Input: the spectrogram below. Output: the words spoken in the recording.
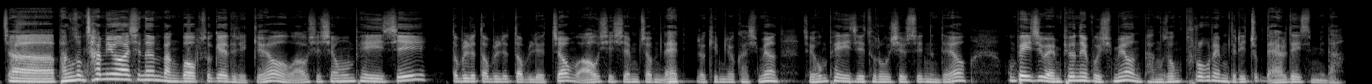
자, 방송 참여하시는 방법 소개해 드릴게요. 와우CCM 홈페이지 www.wowccm.net 이렇게 입력하시면 저희 홈페이지 들어오실 수 있는데요. 홈페이지 왼편에 보시면 방송 프로그램들이 쭉 나열되어 있습니다.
